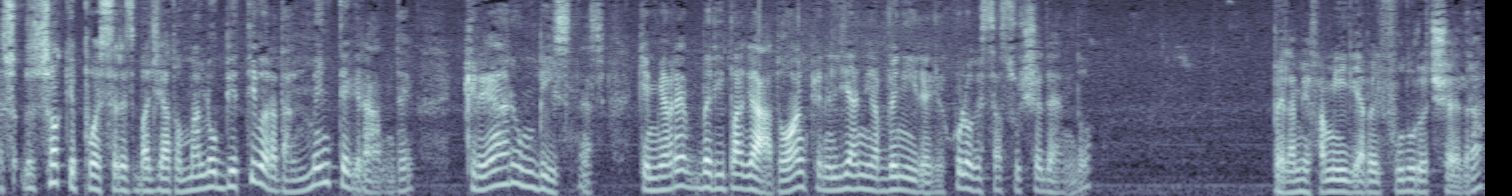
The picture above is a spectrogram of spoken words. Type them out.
So, so che può essere sbagliato, ma l'obiettivo era talmente grande creare un business che mi avrebbe ripagato anche negli anni a venire, che è quello che sta succedendo, per la mia famiglia, per il futuro, eccetera,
